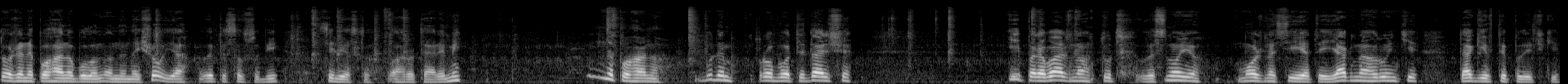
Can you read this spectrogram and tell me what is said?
теж непогано було, але не знайшов, я виписав собі селесту в агротеремі. Непогано. Будемо пробувати далі. І переважно тут весною можна сіяти як на ґрунті, так і в тепличці.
